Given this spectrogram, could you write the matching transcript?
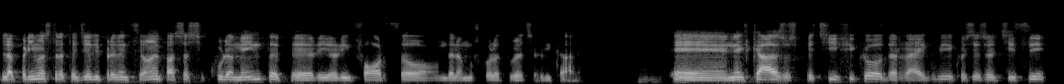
la prima strategia di prevenzione passa sicuramente per il rinforzo della muscolatura cervicale. Mm-hmm. E nel caso specifico del rugby, questi esercizi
